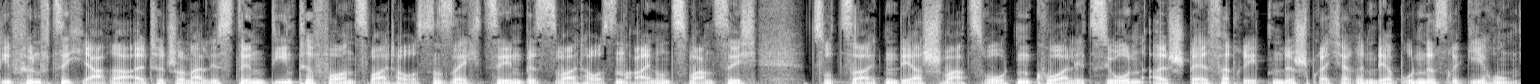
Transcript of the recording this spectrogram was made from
Die 50 Jahre alte Journalistin diente von 2016 bis 2021 zu Zeiten der schwarz-roten Koalition als stellvertretende Sprecherin der Bundesregierung.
